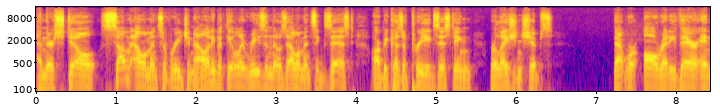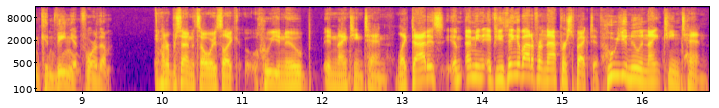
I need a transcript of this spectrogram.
And there's still some elements of regionality, but the only reason those elements exist are because of pre existing relationships that were already there and convenient for them. 100% it's always like who you knew in 1910 like that is i mean if you think about it from that perspective who you knew in 1910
